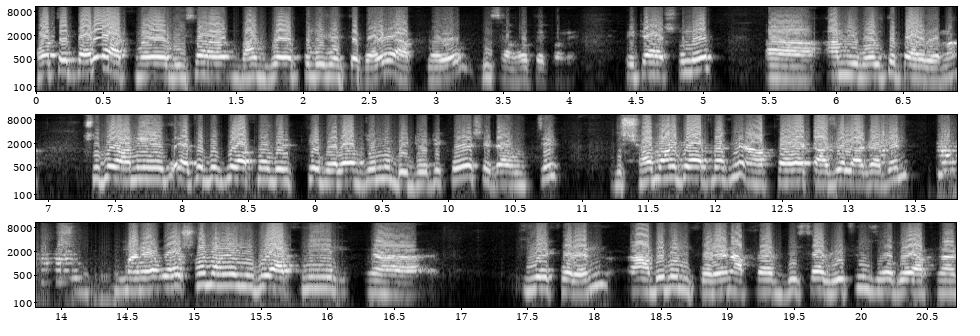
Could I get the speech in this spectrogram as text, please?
হতে পারে আপনারও ভিসা ভাগ্য খুলে যেতে পারে, আপনারও ভিসা হতে পারে। এটা আসলে আমি বলতে পারব না। শুধু আমি এতটুকু আপনাদেরকে বলার জন্য ভিডিওটি করে সেটা হচ্ছে সময়টা আপনাকে আপনারা কাজে লাগাবেন মানে অসময়ে যদি আপনি ইয়ে করেন, আবেদন করেন, আপনার ভিসা রিফিউজ হবে, আপনার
